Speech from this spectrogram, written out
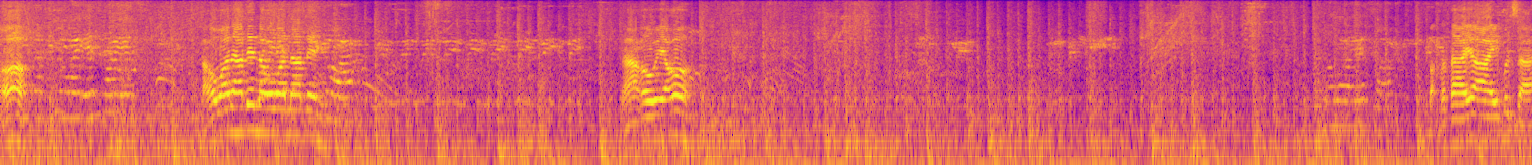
Ah, nakuha natin, nakuha natin. Nakakauwi ako. Back na tayo, eyeballs ah.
